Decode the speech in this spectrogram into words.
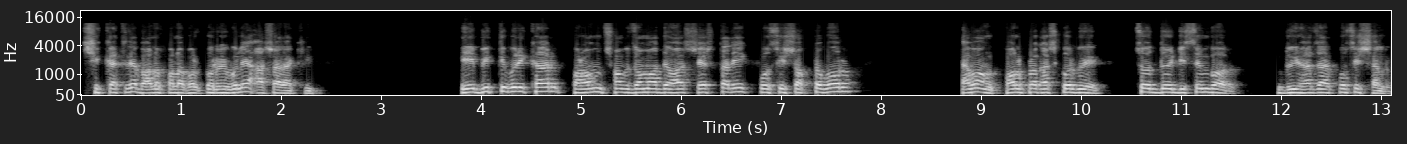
শিক্ষার্থীরা ভালো ফলাফল করবে বলে আশা রাখি। এই বৃত্তি পরীক্ষার ফর্ম জমা দেওয়ার শেষ তারিখ পঁচিশ অক্টোবর এবং ফল প্রকাশ করবে চোদ্দই ডিসেম্বর দুই হাজার পঁচিশ সালে।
